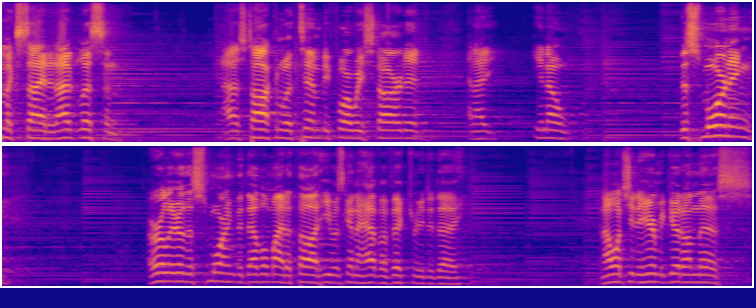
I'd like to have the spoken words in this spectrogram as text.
I'm excited. I listen. I was talking with Tim before we started, and I, you know, this morning, earlier this morning, the devil might have thought he was going to have a victory today. And I want you to hear me good on this.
